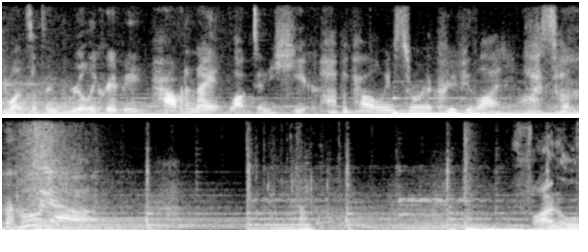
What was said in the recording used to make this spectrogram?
You want something really creepy? How about a night locked in here? Pop up Halloween store in a creepy lot? Awesome. Final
